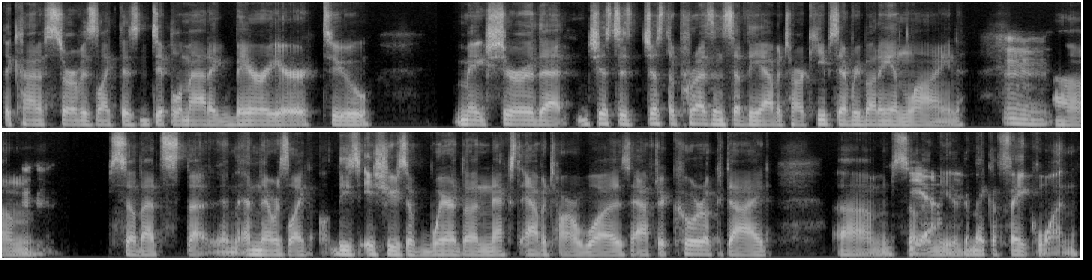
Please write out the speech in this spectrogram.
They kind of serve as like this diplomatic barrier to make sure that just as just the presence of the avatar keeps everybody in line. Mm, Um. So that's that, and, and there was like these issues of where the next avatar was after Kuruk died. Um, so Yeah. they needed to make a fake one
